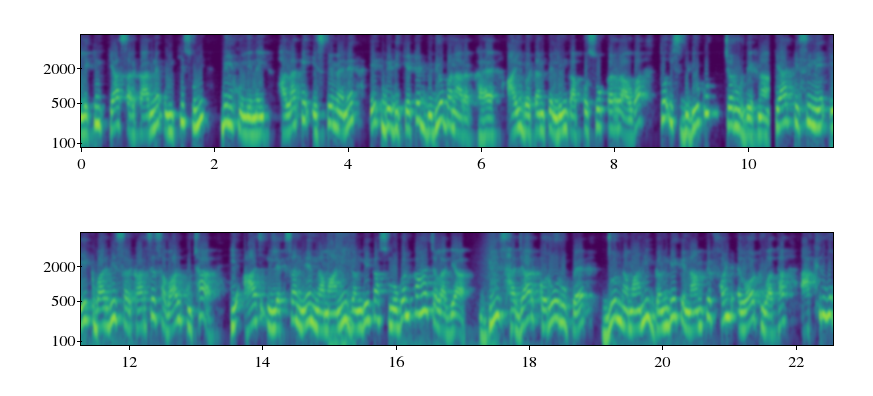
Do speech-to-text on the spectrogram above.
लेकिन क्या सरकार ने उनकी सुनी? बिल्कुल ही नहीं। हालाँकि इस पे मैंने एक डेडिकेटेड वीडियो बना रखा है। आई बटन पे लिंक आपको शो कर रहा होगा तो इस वीडियो को ज़रूर देखना। क्या किसी ने एक बार भी सरकार से सवाल पूछा कि आज इलेक्शन में नमानी गंगे का स्लोगन कहाँ चला गया? बीस हज़ार करोड़ रुपए जो नमानी गंगे के नाम पे फंड अलॉट हुआ था, आखिर वो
